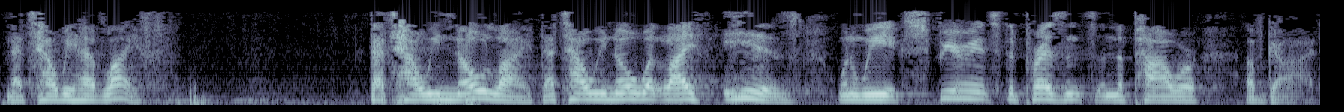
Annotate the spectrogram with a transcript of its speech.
And that's how we have life. That's how we know life. That's how we know what life is when we experience the presence and the power of God.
